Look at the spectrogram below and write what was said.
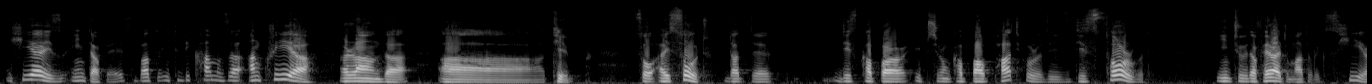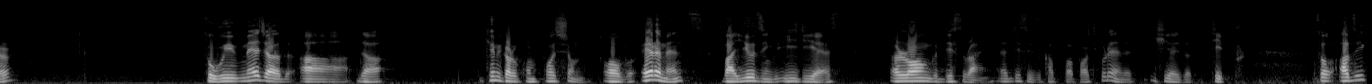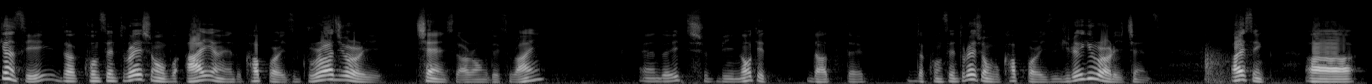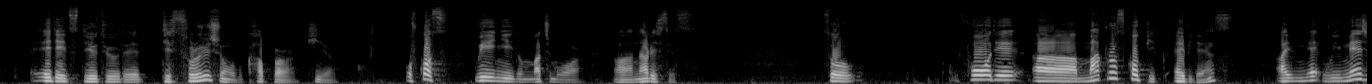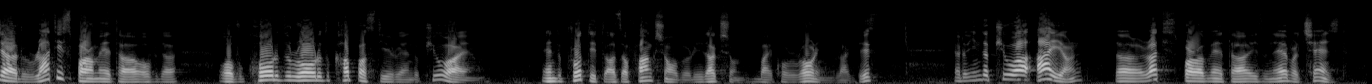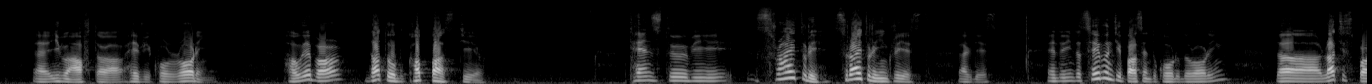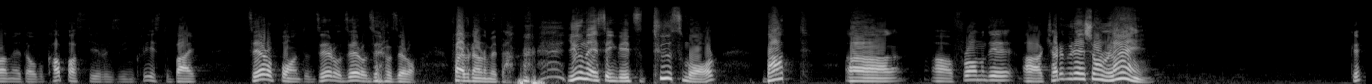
here is interface, but it becomes uh, unclear around the uh, tip. So I thought that the, this copper, epsilon copper particles is dissolved into the ferrite matrix here. So we measured uh, the chemical composition of elements by using EDS along this line. And this is copper particle, and here is a tip. So as you can see, the concentration of iron and copper is gradually changed along this line. And it should be noted that the, the concentration of copper is irregularly changed. I think uh, it is due to the dissolution of copper here. Of course, we need much more uh, analysis. So for the uh, macroscopic evidence, me we measured lattice parameter of the of cold rolled copper steel and pure iron and plotted as a function of reduction by cold rolling like this. And in the pure iron, the lattice parameter is never changed uh, even after heavy cold rolling. However, that of copper steel tends to be slightly, slightly increased like this. And in the 70% cold rolling, the lattice parameter of copper steel is increased by 0.0000 5 nanometer. you may think it's too small, but uh, uh, from the uh, calculation line, okay,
